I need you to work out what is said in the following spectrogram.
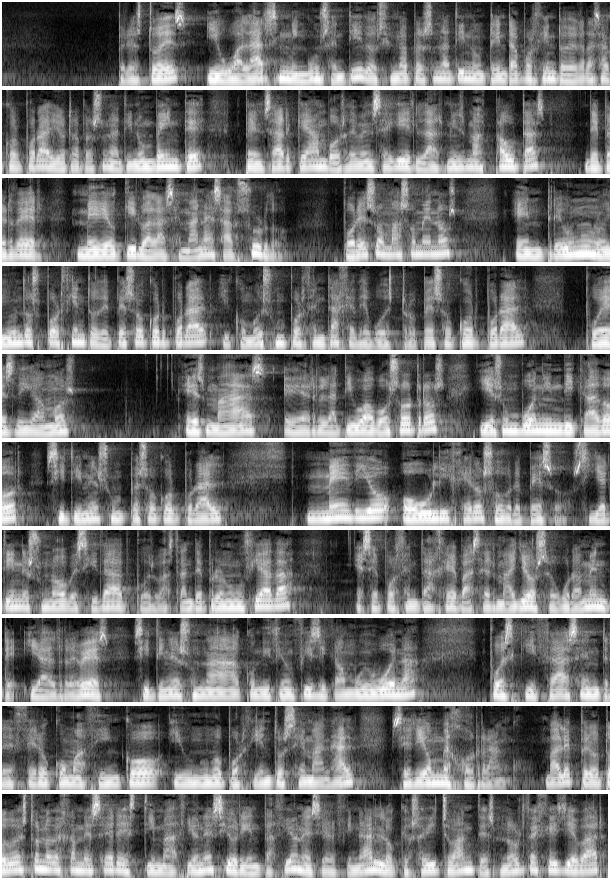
Pero esto es igualar sin ningún sentido. Si una persona tiene un 30% de grasa corporal y otra persona tiene un 20%, pensar que ambos deben seguir las mismas pautas de perder medio kilo a la semana es absurdo. Por eso, más o menos, entre un 1 y un 2% de peso corporal, y como es un porcentaje de vuestro peso corporal, pues digamos, es más eh, relativo a vosotros y es un buen indicador si tienes un peso corporal medio o un ligero sobrepeso. Si ya tienes una obesidad pues bastante pronunciada, ese porcentaje va a ser mayor seguramente. Y al revés, si tienes una condición física muy buena, pues quizás entre 0,5 y un 1% semanal sería un mejor rango, ¿vale? Pero todo esto no dejan de ser estimaciones y orientaciones y al final lo que os he dicho antes, no os dejéis llevar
